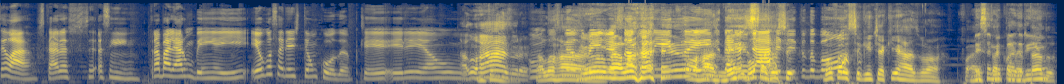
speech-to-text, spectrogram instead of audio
Sei lá, os caras, assim, trabalharam bem aí. Eu gostaria de ter um Koda, porque ele é um, Alô, Hasbro! um Alô, dos Hasbro. meus Rangers Alô, favoritos aí Ô, de Hasbro, Dino vamos fazer o Tudo bom? Vamos fazer o seguinte aqui, Hasbro, ó. A Vem gente ser tá meu comentando.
